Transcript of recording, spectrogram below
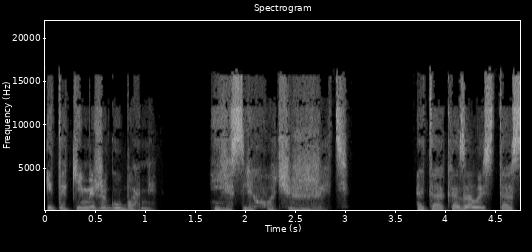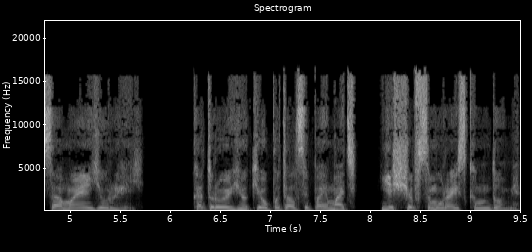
и такими же губами. «Если хочешь жить». Это оказалась та самая Юрей, которую Юкио пытался поймать еще в самурайском доме.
